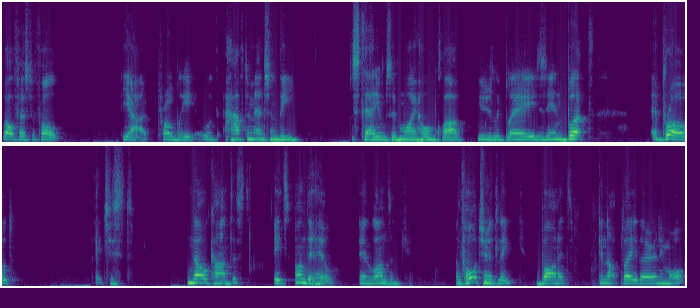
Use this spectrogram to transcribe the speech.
well, first of all, yeah, I probably would have to mention the stadiums of my home club usually plays in, but abroad, it's just no contest. It's Underhill in London. Unfortunately, Barnet cannot play there anymore.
